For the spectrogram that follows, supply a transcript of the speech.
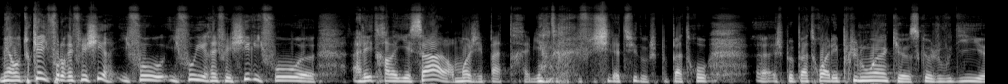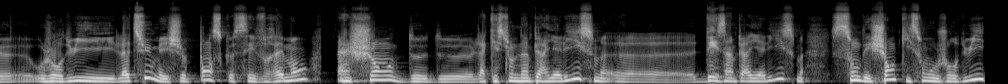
Mais en tout cas, il faut le réfléchir. Il faut, il faut y réfléchir. Il faut euh, aller travailler ça. Alors, moi, j'ai pas très bien réfléchi là-dessus, donc je peux euh, peux pas trop aller plus loin que ce que je vous dis euh, aujourd'hui là-dessus. Mais je pense que c'est vraiment un champ de, la question de l'impérialisme, des impérialismes, sont des champs qui sont aujourd'hui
